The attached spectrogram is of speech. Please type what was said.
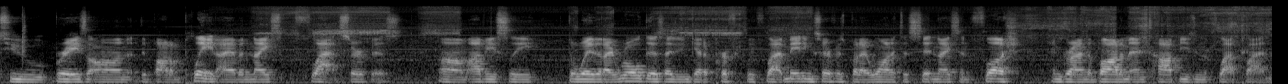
to braze on the bottom plate, I have a nice flat surface. Um, obviously, the way that I rolled this, I didn't get a perfectly flat mating surface, but I wanted to sit nice and flush and grind the bottom and top using the flat platen.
